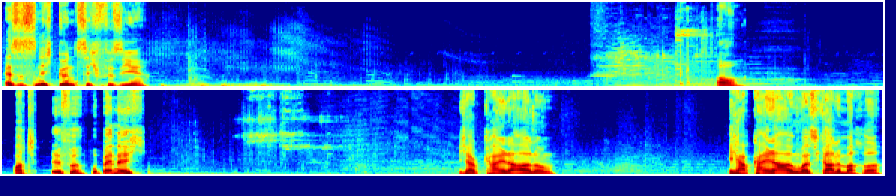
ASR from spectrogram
es ist nicht günstig für sie. Oh. What? Hilfe, wo bin ich? Ich habe keine Ahnung. Ich habe keine Ahnung, was ich gerade mache.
